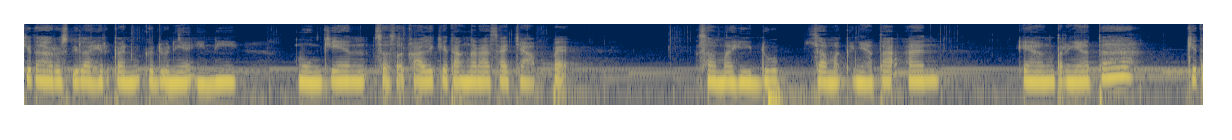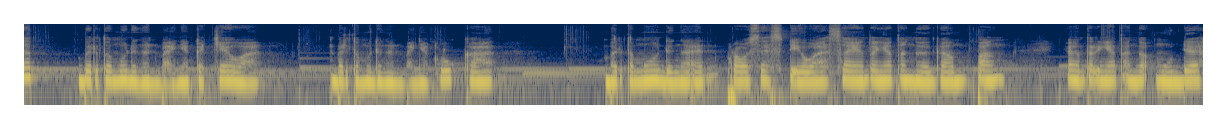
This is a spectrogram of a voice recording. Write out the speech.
kita harus dilahirkan ke dunia ini. Mungkin sesekali kita ngerasa capek sama hidup, sama kenyataan yang ternyata kita bertemu dengan banyak kecewa, bertemu dengan banyak luka, bertemu dengan proses dewasa yang ternyata nggak gampang, yang ternyata nggak mudah,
